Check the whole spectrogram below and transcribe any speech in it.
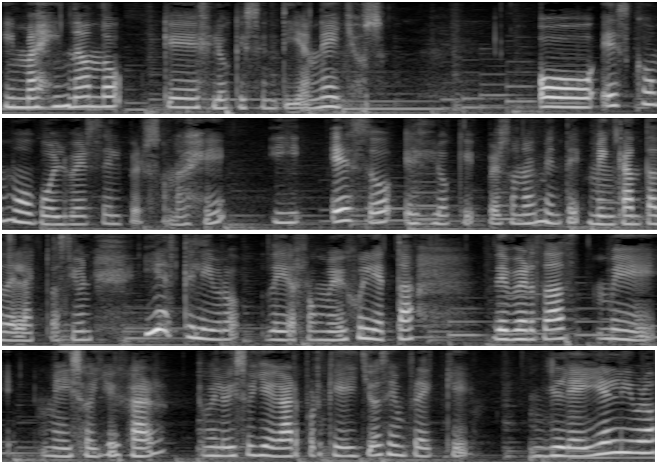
imaginando qué es lo que sentían ellos. O es como volverse el personaje y eso es lo que personalmente me encanta de la actuación. Y este libro de Romeo y Julieta de verdad me, me hizo llegar, me lo hizo llegar porque yo siempre que leí el libro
